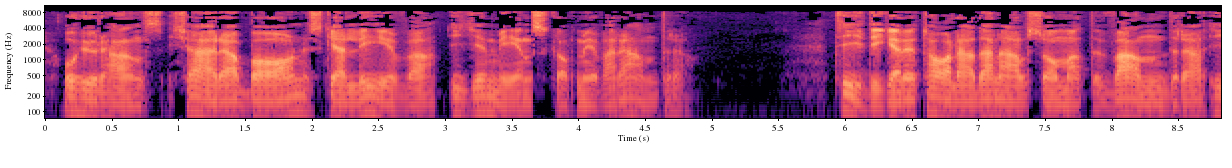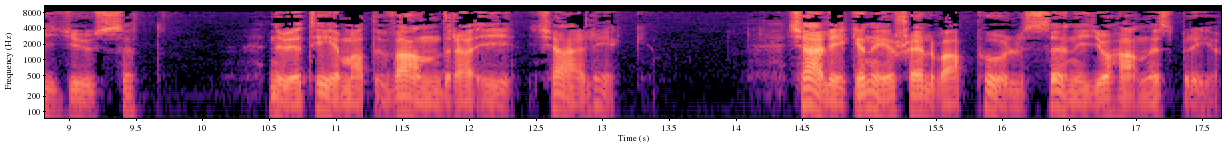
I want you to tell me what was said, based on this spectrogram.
och hur hans kära barn ska leva i gemenskap med varandra. Tidigare talade han alltså om att vandra i ljuset. Nu är temat vandra i kärlek. Kärleken är själva pulsen i Johannes brev.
